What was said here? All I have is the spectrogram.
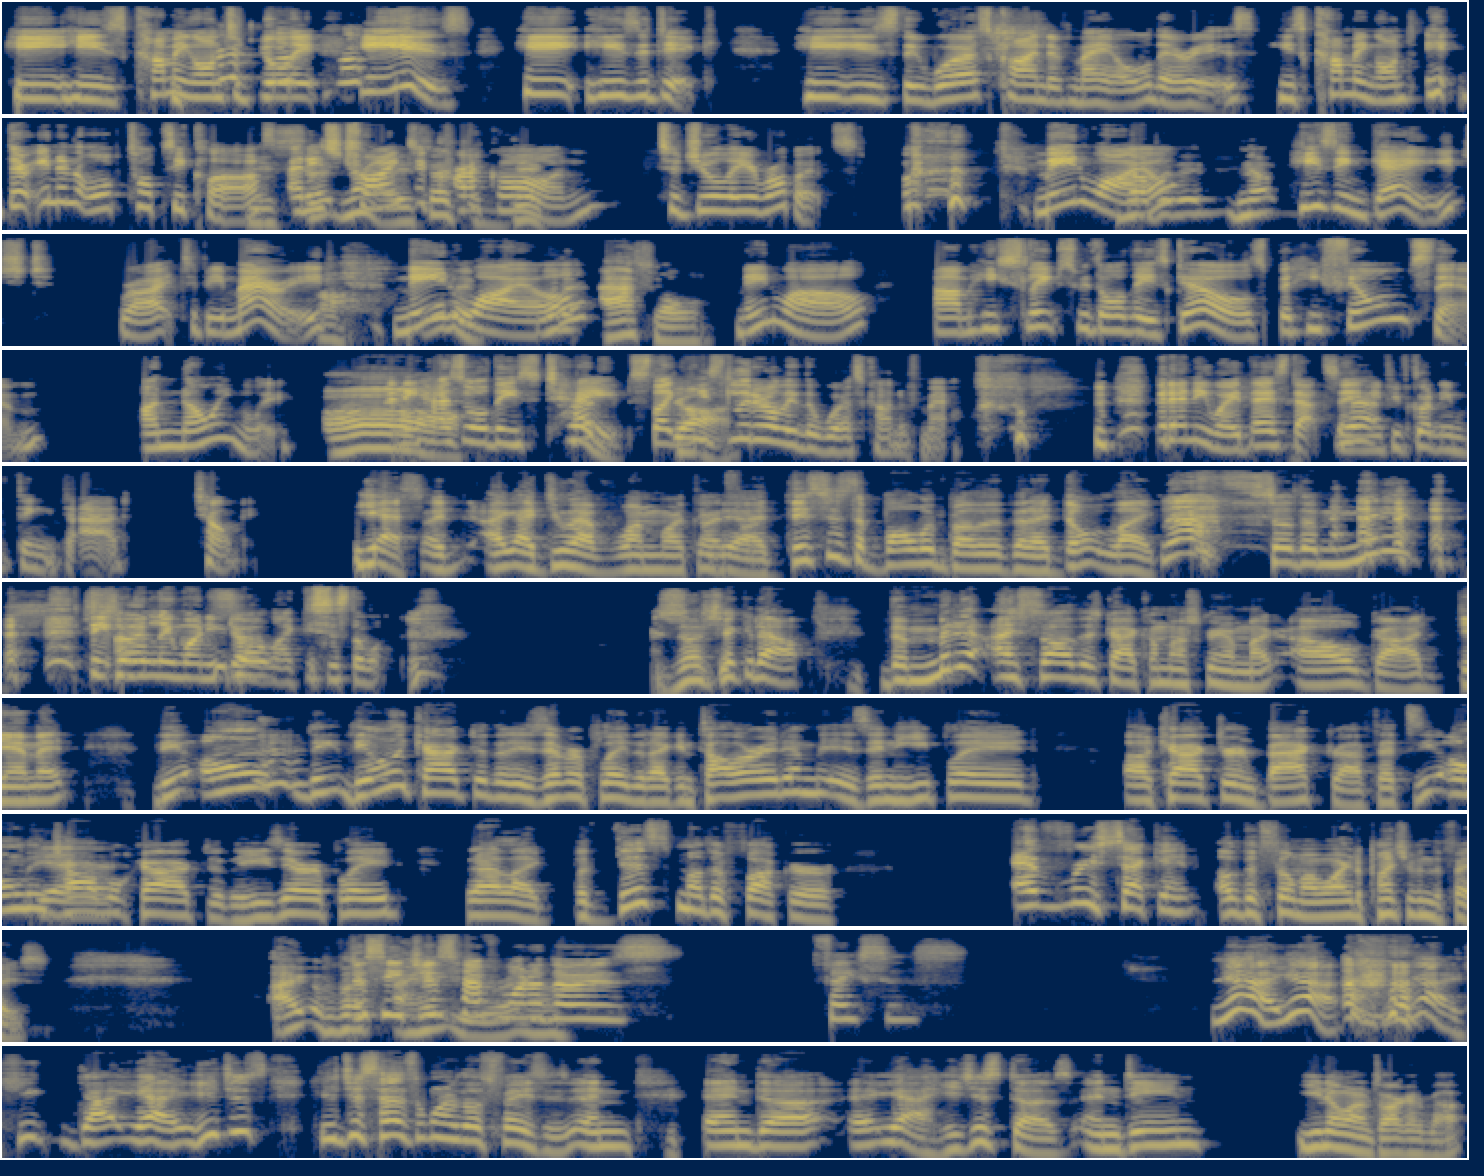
He he's coming on to Julie. he is. He he's a dick. He is the worst kind of male there is. He's coming on. He, they're in an autopsy class, He's and so- he's no, trying he's to crack on to Julia Roberts. Meanwhile, no, it- no. he's engaged, right, to be married. Oh, what a- Meanwhile, what asshole. meanwhile, um, he sleeps with all these girls, but he films them unknowingly, Oh, and he has all these tapes. Like God. he's literally the worst kind of male. but anyway, there's that scene. Yeah. If you've got anything to add, tell me. yes, I, I I do have one more thing Go to add. This is the Baldwin brother that I don't like. So the minute the So- only one you so- don't like. This is the one. So check it out. The minute I saw this guy come on screen, I'm like, oh god damn it. The only the, the only character that he's ever played that I can tolerate him is in he played a character in Backdraft. That's the only Yeah. character that he's ever played that I like. But this motherfucker, every second of the film, I wanted to punch him in the face. I like, Does he "I just have right one of those faces? Yeah, yeah, yeah. He got yeah. He just he just has one of those faces, and and uh, uh, yeah, he just does. And Dean, you know what I'm talking about.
